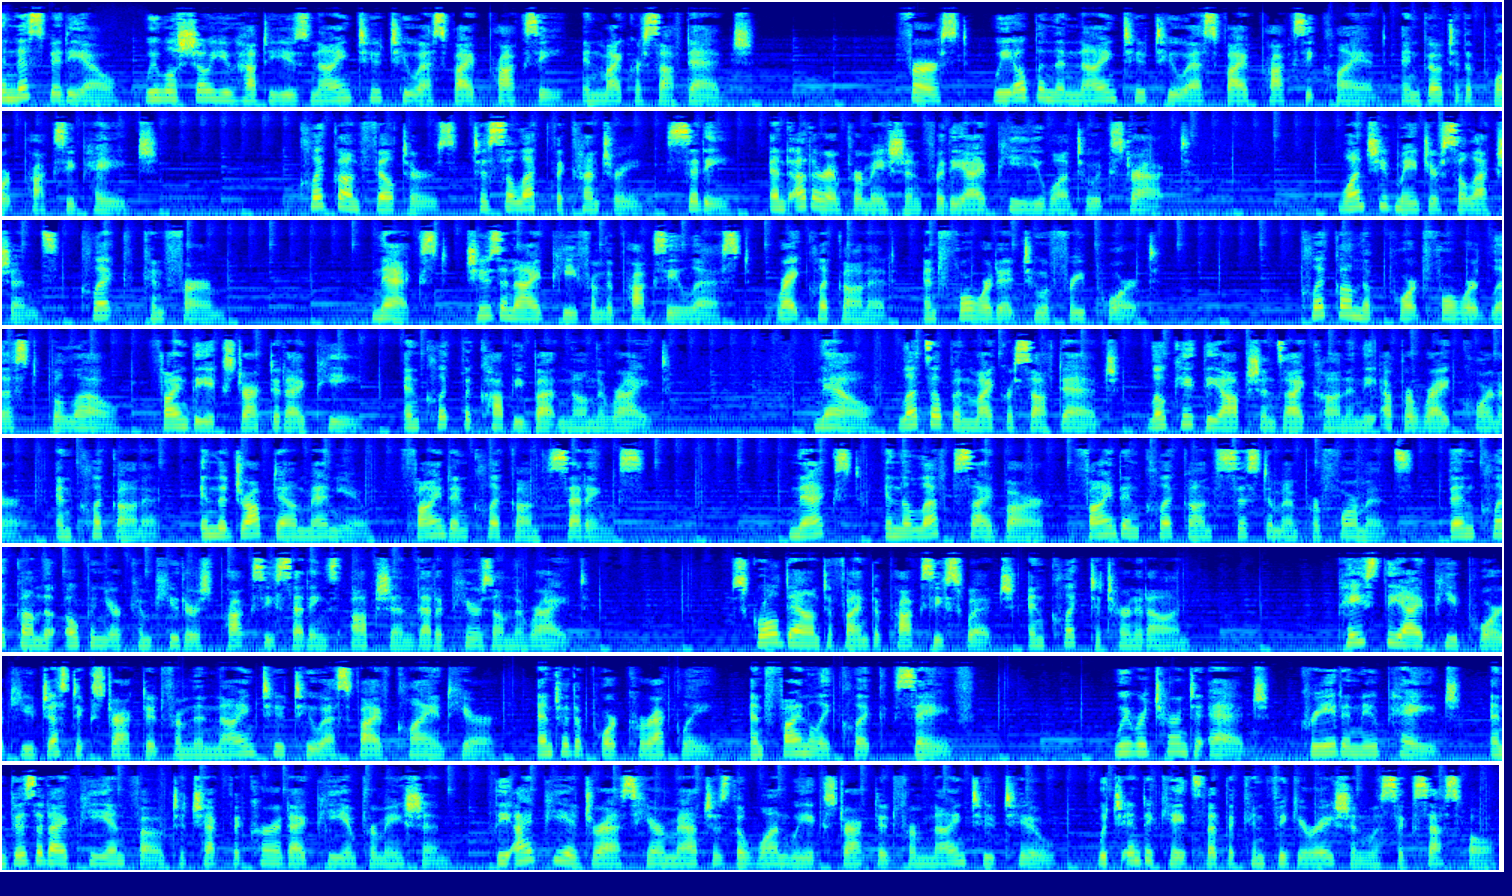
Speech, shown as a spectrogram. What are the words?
In this video, we will show you how to use 922S5 proxy in Microsoft Edge. First, we open the 922S5 proxy client and go to the port proxy page. Click on Filters to select the country, city, and other information for the IP you want to extract. Once you've made your selections, click Confirm. Next, choose an IP from the proxy list, right-click on it, and forward it to a free port. Click on the port forward list below, find the extracted IP, and click the copy button on the right. Now, let's open Microsoft Edge, locate the options icon in the upper right corner, and click on it. In the drop-down menu, find and click on Settings. Next, in the left sidebar, find and click on System and Performance, then click on the Open Your Computer's Proxy Settings option that appears on the right. Scroll down to find the proxy switch and click to turn it on. Paste the IP port you just extracted from the 922S5 client here, enter the port correctly, and finally click Save. We return to Edge, create a new page, and visit IP info to check the current IP information. The IP address here matches the one we extracted from 922, which indicates that the configuration was successful.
